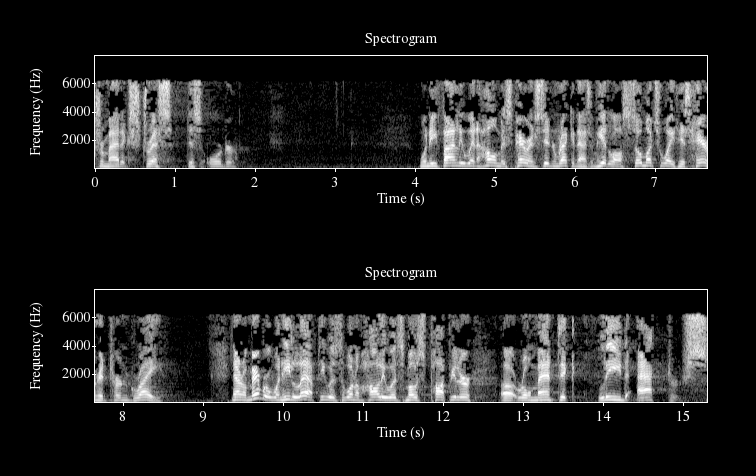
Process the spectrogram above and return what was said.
traumatic stress disorder. When he finally went home, his parents didn't recognize him. He had lost so much weight, his hair had turned gray. Now remember, when he left, he was one of Hollywood's most popular uh, romantic lead actors.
